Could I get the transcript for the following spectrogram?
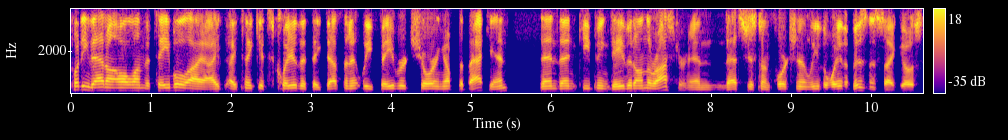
putting that all on the table, I, I, I think it's clear that they definitely favored shoring up the back end than than keeping David on the roster, and that's just unfortunately the way the business side goes.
